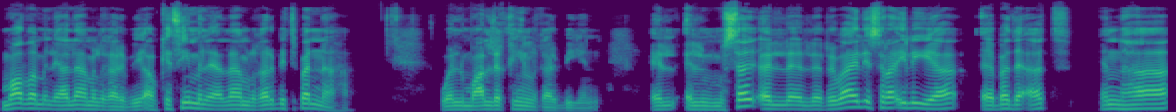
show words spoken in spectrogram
معظم الإعلام الغربي أو كثير من الإعلام الغربي تبناها والمعلقين الغربيين. الرواية الإسرائيلية بدأت إنها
